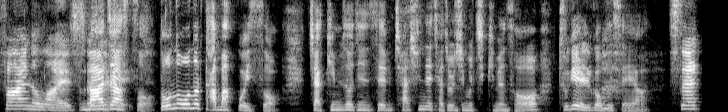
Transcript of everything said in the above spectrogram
Finalize. 맞았어. 너는 오늘 다 맞고 있어. 자, 김서진 쌤 자신의 자존심을 지키면서 두 개 읽어보세요. Set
